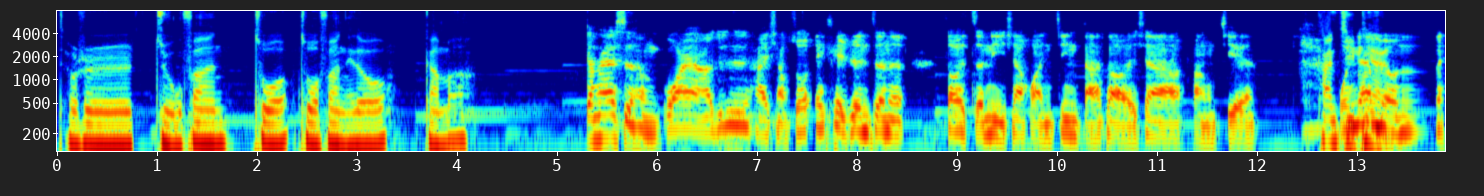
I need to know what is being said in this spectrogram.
就是煮饭、做做饭，你都干嘛？刚开始很乖啊，就是还想说，哎、可以认真的稍微整理一下环境，打扫一下房间。看几我应该没片，有那。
